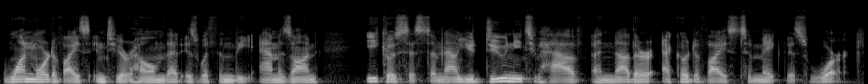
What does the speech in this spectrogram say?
one more device into your home that is within the Amazon ecosystem. Now, you do need to have another Echo device to make this work.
